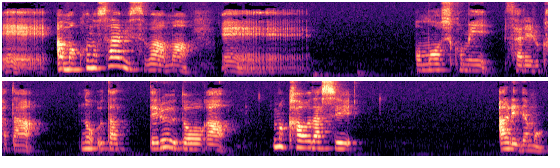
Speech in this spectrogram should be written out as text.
えあまあ、このサービスは、まあえお申し込みされる方の歌ってる動画、まあ、顔出しありでも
